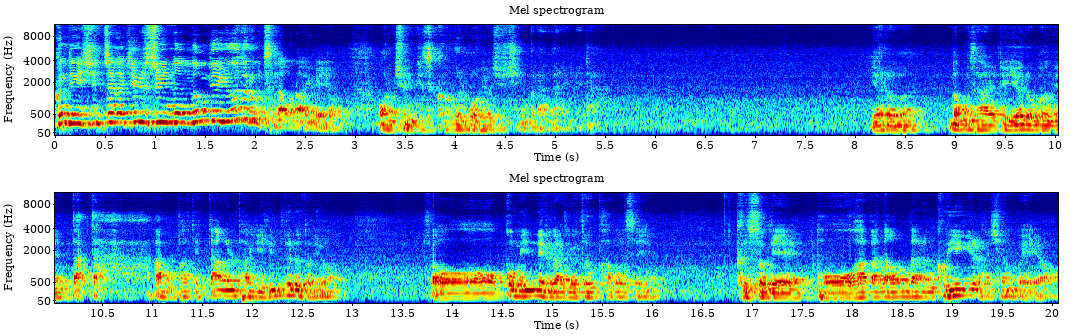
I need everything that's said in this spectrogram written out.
근데 이 십자가 질 수 있는 능력이 어디로부터 나오나 이거예요. 오늘 주님께서 그걸 보여주시는 거란 말입니다. 여러분, 농사할 때 여러분의 딱딱한 밭에 땅을 파기 힘들어도요. 조금 인내를 가지고 더 파보세요. 그 속에 보화가 나온다는 그 얘기를 하시는 거예요.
